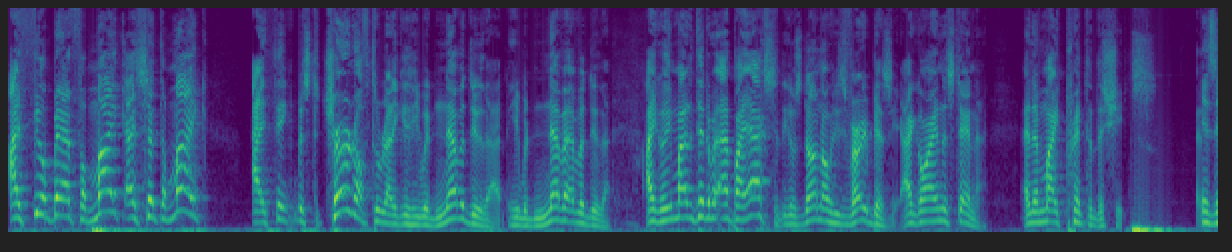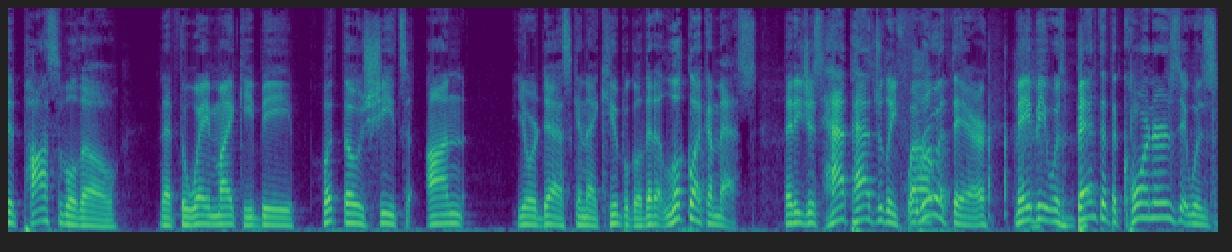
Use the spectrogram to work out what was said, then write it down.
I feel bad for Mike. I said to Mike, I think Mr. Chernoff threw that because he would never do that. He would never, ever do that. I go, he might have did it by accident. He goes, no, no, he's very busy. I go, I understand that. And then Mike printed the sheets. Is it possible though that the way Mikey B put those sheets on your desk in that cubicle that it looked like a mess? That he just haphazardly threw it there. Maybe it was bent at the corners. It was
